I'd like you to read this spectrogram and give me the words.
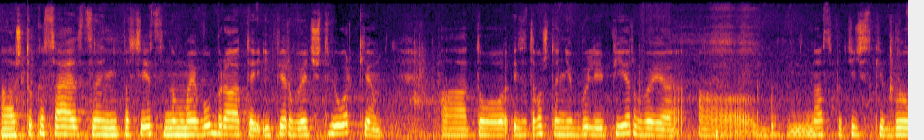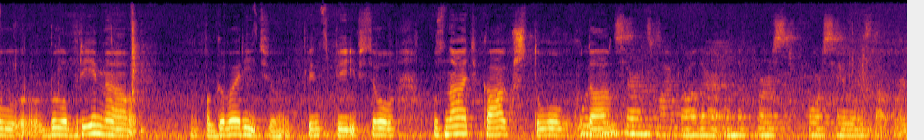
А Что касается непосредственно моего брата и первой четверки, а, то из-за того, что они были первые, а, у нас фактически был, было время поговорить, в принципе, и все узнать, как, что, куда. concerns my brother and the first four sailors that were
